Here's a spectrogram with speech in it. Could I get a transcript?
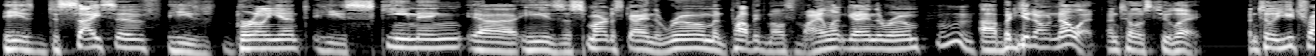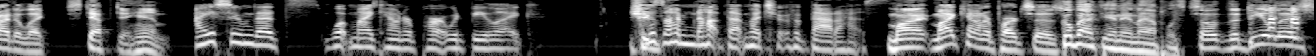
He's decisive. He's brilliant. He's scheming. Uh, he's the smartest guy in the room and probably the most violent guy in the room. Mm. Uh, but you don't know it until it's too late. Until you try to like step to him. I assume that's what my counterpart would be like, because I'm not that much of a badass. My my counterpart says Go back to Indianapolis. So the deal is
